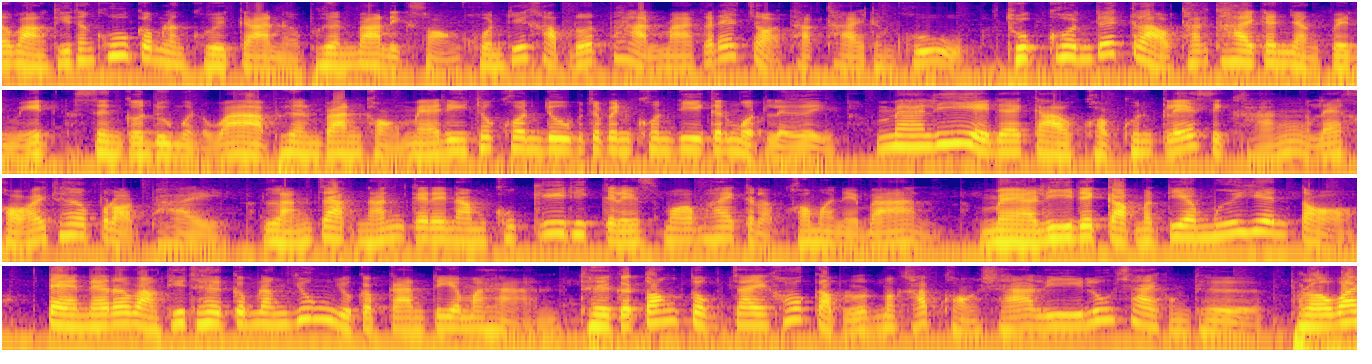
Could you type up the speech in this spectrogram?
ระหว่างที่ทั้งคู่กำลังคุยกันเพื่อนบ้านอีกสองคนที่ขับรถผ่านมาก็ได้จอดทักทายทั้งคู่ ทุกคนได้กล่าวทักทายกันอย่างเป็นมิตร ซึ่งก็ดูเหมือนว่าเพื่อนบ้านของแมรี่ทุกคนดูจะเป็นคนดีกันหมดเลย แมรี่ได้กล่าวขอบคุณเกรซอีกครั้ง และขอให้เธอปลอดภัย หลังจากนั้นก็ได้นำคุกกี้ที่เกรซมอบให้กลับเข้ามาในบ้าน แมรี่ได้กลับมาเตรียมมื้อเย็นต่อ แต่ในระหว่างที่เธอกำลังยุ่งอยู่กับการเตรียมอาหาร เธอก็ต้องตกใจเข้ากับรถบังคับของชาลีลูกชายของเธอ เพราะว่า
